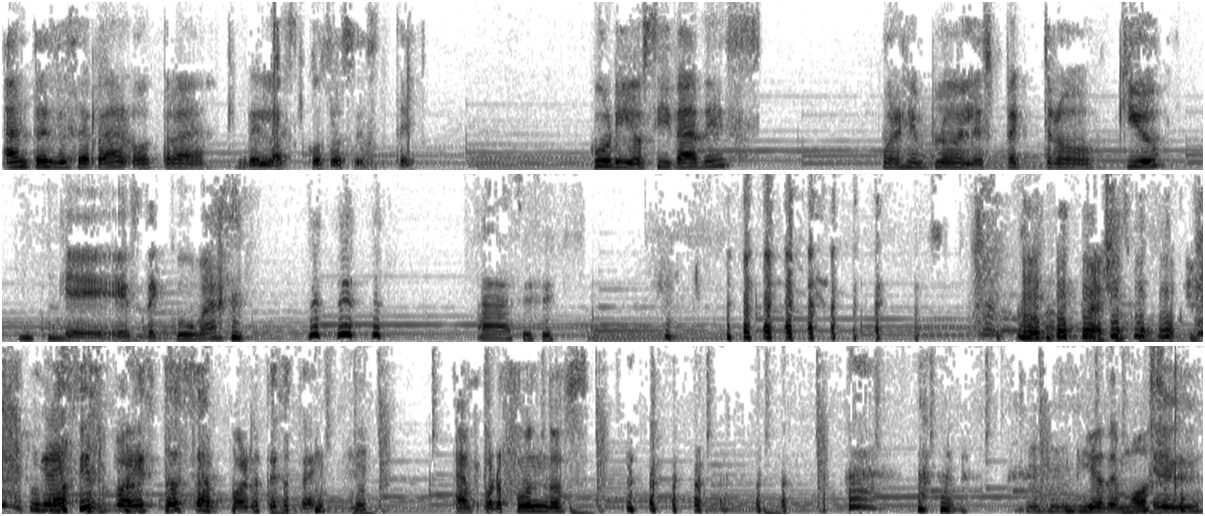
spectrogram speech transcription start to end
Antes de cerrar, otra de las cosas, este, curiosidades, por ejemplo, el espectro Cube, que es de Cuba. Ah, sí, sí. Gracias por Mati. Gracias por estos aportes tan, tan profundos. Dio de mosca. El-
